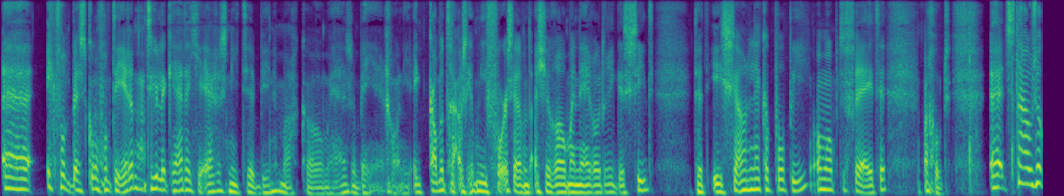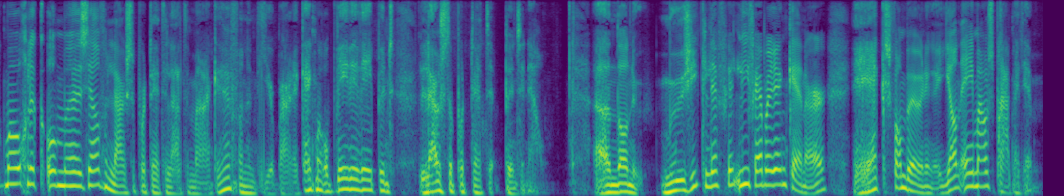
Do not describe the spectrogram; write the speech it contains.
Eh, ik vond het best confronterend natuurlijk, hè, dat je ergens niet eh, binnen mag komen. Hè. Zo ben je gewoon niet. Ik kan me trouwens helemaal niet voorstellen, want als je Romane Rodriguez ziet, dat is zo'n lekker poppie om op te vreten. Maar goed, Eh, het is trouwens ook mogelijk om eh, zelf een luisterportret te laten maken hè, van een dierbare. Kijk maar op www.luisterportretten.nl. En dan nu, muziekliefhebber en kenner, Rex van Beuningen. Jan Emaus praat met hem.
